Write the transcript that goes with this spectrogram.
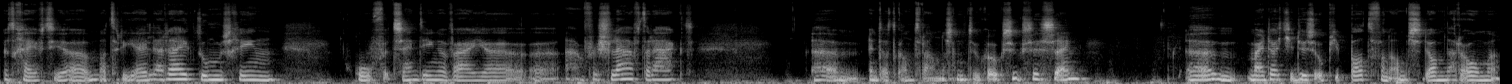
Het geeft je materiële rijkdom misschien, of het zijn dingen waar je uh, aan verslaafd raakt. Um, en dat kan trouwens natuurlijk ook succes zijn. Um, maar dat je dus op je pad van Amsterdam naar Rome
